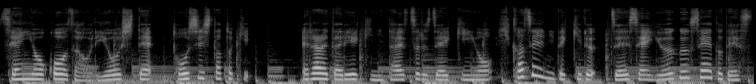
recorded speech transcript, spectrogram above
専用口座を利用して投資した時、得られた利益に対する税金を非課税にできる税制優遇制度です。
